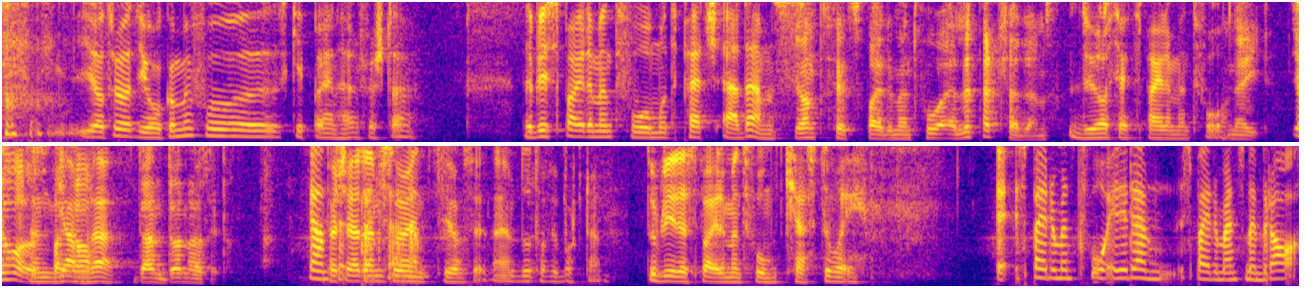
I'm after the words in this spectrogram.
Jag tror att jag kommer få skippa en här första. Det blir Spider-Man 2 mot Patch Adams. Jag har inte sett Spider-Man 2 eller Patch Adams. Du har sett Spider-Man 2. Nej. Jaha, Den Spider- gamla. Ja, den, den har jag sett. Jag har inte Patch sett Adams Patch har inte jag sett. Nej, då tar vi bort den. Då blir det Spider-Man 2 mot Castaway. Eh, Spider-Man 2, är det den Spider-Man som är bra?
